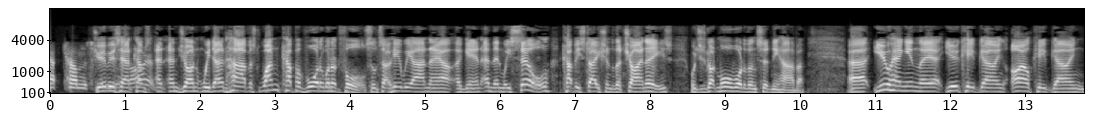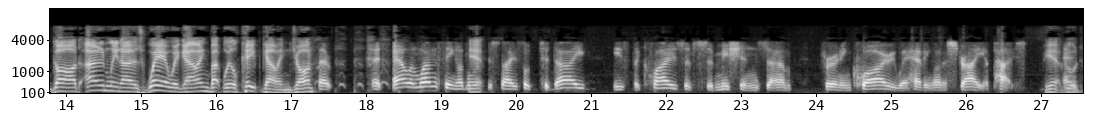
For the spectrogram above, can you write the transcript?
outcomes. Dubious outcomes. And, and John, we don't harvest one cup of water when it falls. And so here we are now again. And then we sell Cubbie Station to the Chinese, which has got more water than Sydney Harbour. Uh, you hang in there. You keep going. I'll keep going. God only knows where we're going, but we'll keep going, John. So, uh, Alan, one thing I'd like Yep. to say is, look, today is the close of submissions um, for an inquiry we're having on Australia Post. Yeah, and, good.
